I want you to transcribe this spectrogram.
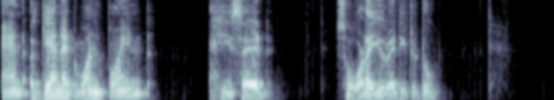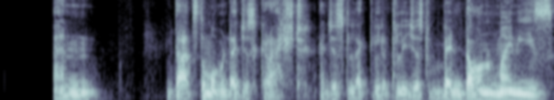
And again at one point he said so what are you ready to do? And that's the moment i just crashed. I just like literally just bent down on my knees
